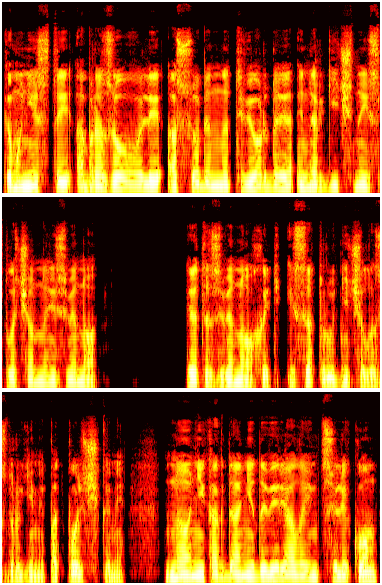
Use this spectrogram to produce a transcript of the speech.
коммунисты образовывали особенно твердое, энергичное и сплоченное звено. Это звено хоть и сотрудничало с другими подпольщиками, но никогда не доверяло им целиком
